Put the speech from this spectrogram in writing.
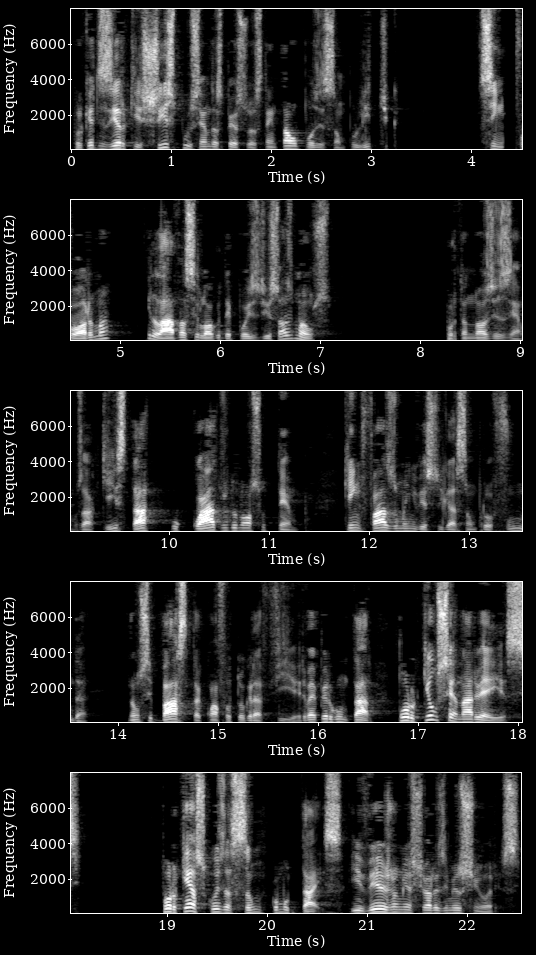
Porque dizer que X% das pessoas têm tal posição política se informa e lava-se logo depois disso as mãos. Portanto, nós dizemos: aqui está o quadro do nosso tempo. Quem faz uma investigação profunda não se basta com a fotografia. Ele vai perguntar: por que o cenário é esse? Por que as coisas são como tais? E vejam, minhas senhoras e meus senhores,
